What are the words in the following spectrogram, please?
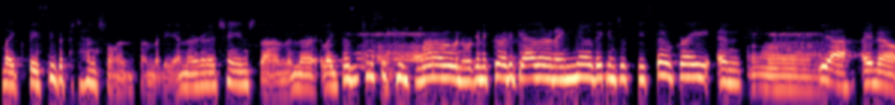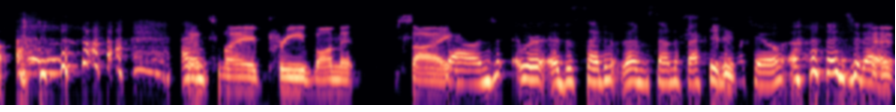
like they see the potential in somebody and they're going to change them and they're like this person can grow and we're going to grow together and I know they can just be so great and Ah, yeah, I know. and that's my pre-vomit sigh. sound we're the side um, sound effect number two today.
